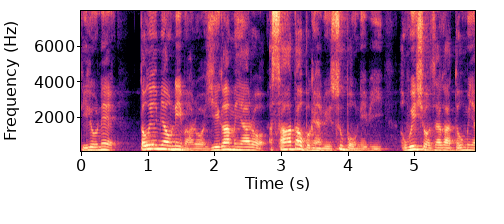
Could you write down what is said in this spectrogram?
ဒီလိုနဲ့သုံးရက်မြောက်နေ့မှာတော့ရေကမရတော့အစားအသောက်ပကံတွေစုပုံနေပြီးအဝေးလျှော်ဇက်ကသုံးမရ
